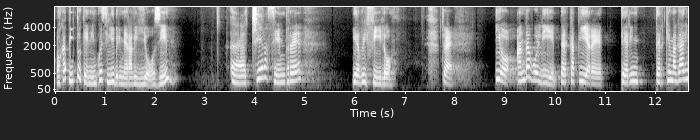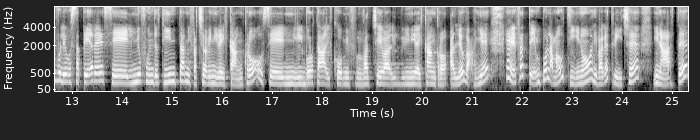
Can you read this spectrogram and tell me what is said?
Ho capito che in questi libri meravigliosi eh, c'era sempre il rifilo. Cioè, io andavo lì per capire, per in, perché magari volevo sapere se il mio fondotinta mi faceva venire il cancro o se il borotalco mi faceva venire il cancro alle ovaie e nel frattempo la Mautino, divagatrice in arte,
